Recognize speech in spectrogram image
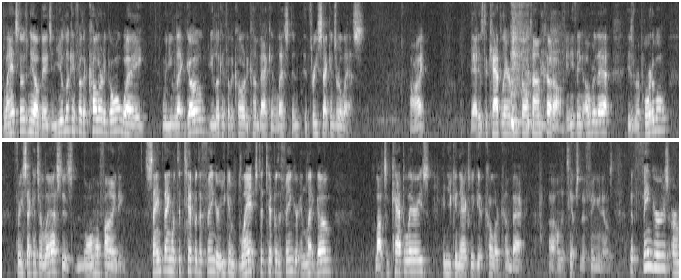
blanch those nail beds, and you're looking for the color to go away. When you let go, you're looking for the color to come back in less than in three seconds or less. All right? That is the capillary refill time cutoff. Anything over that is reportable. Three seconds or less is normal finding. Same thing with the tip of the finger. You can blanch the tip of the finger and let go. Lots of capillaries, and you can actually get color come back uh, on the tips of the fingernails. The fingers are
